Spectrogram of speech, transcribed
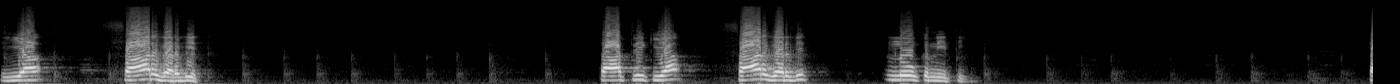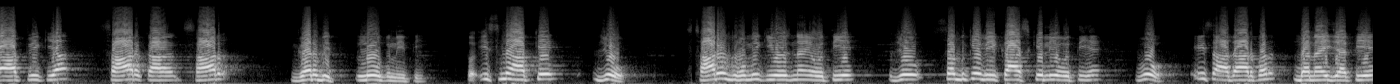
या सार गर्भित तात्विक या सार गर्भित लोक नीति तात्विक या सार का सार गर्भित लोक नीति तो इसमें आपके जो सार्वभौमिक योजनाएँ होती है, जो सबके विकास के लिए होती है, वो इस आधार पर बनाई जाती है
